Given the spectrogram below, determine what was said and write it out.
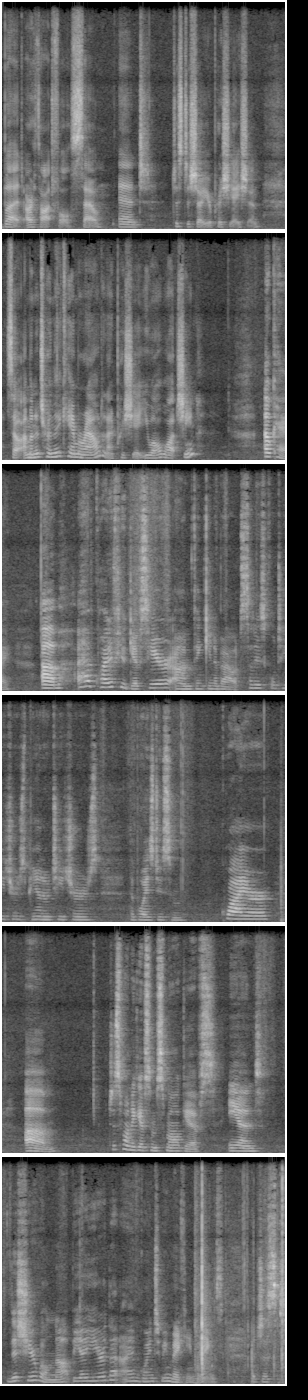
but are thoughtful. So, and just to show your appreciation. So I'm going to turn the camera around and I appreciate you all watching. Okay, um, I have quite a few gifts here. I'm thinking about Sunday school teachers, piano teachers. The boys do some choir. Um, just want to give some small gifts. And this year will not be a year that I am going to be making things. I just,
